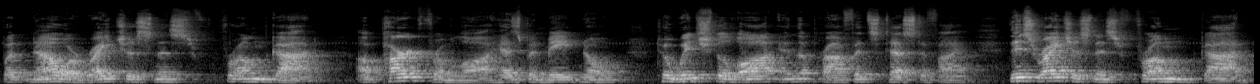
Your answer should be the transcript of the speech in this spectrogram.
But now a righteousness from God, apart from law, has been made known, to which the law and the prophets testify. This righteousness from God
